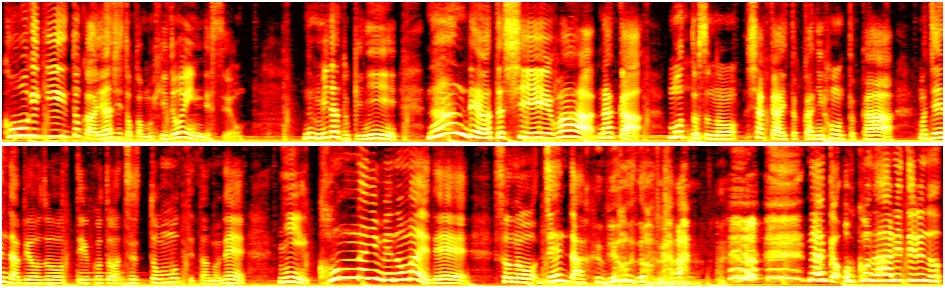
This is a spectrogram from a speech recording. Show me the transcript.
攻撃とかやじとかもひどいんですよ。見た時になんで私はなんかもっとその社会とか日本とか、まあ、ジェンダー平等っていうことはずっと思ってたのでにこんなに目の前でそのジェンダー不平等が なんか行われてるの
